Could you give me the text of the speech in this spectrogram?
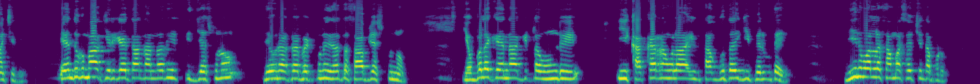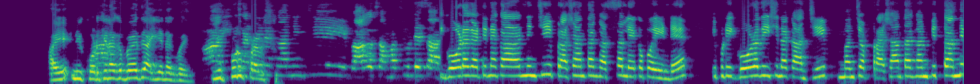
మంచిది. ఎందుకు మాకు ఇరికైతుంది అన్నది ఇది చేసుకున్నాం. దేవుని అక్కడ పెట్టుకుని ఇదంతా సాఫ్ చేసుకున్నాం. ఎవరికైనా ఇట్లా ఉండి ఈ కక్కరణంలా ఇవి తగ్గుతాయి ఇవి పెరుగుతాయి. దీనివల్ల సమస్య వచ్చింది అప్పుడు. అయ్యి నీ కొడుకునకు పోయేది అయ్యనకు పోయేది ఇప్పుడు గోడ కట్టిన కాడ నుంచి ప్రశాంతంగా అస్సలు లేకపోయిండే. ఇప్పుడు ఈ గోడ తీసిన కాంచి మంచిగా ప్రశాంతంగా అనిపిస్తుంది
